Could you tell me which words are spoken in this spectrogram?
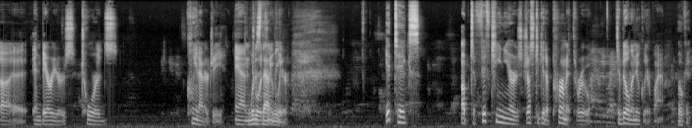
uh, and barriers towards clean energy and What does towards that mean? nuclear. It takes up to 15 years just to get a permit through to build a nuclear plant. Okay.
